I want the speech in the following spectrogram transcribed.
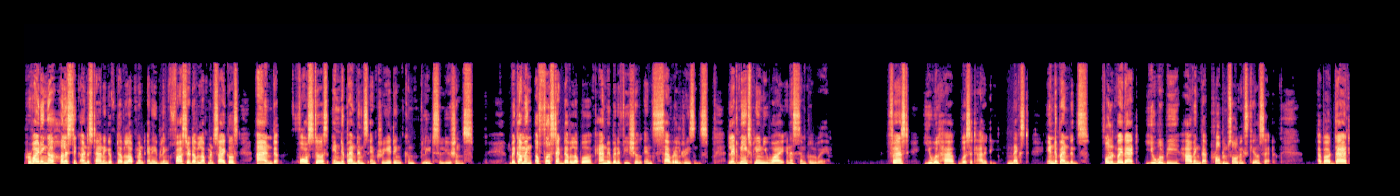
providing a holistic understanding of development, enabling faster development cycles, and fosters independence in creating complete solutions. Becoming a full stack developer can be beneficial in several reasons. Let me explain you why in a simple way. First, you will have versatility. Next, independence. Followed by that, you will be having that problem solving skill set. About that,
